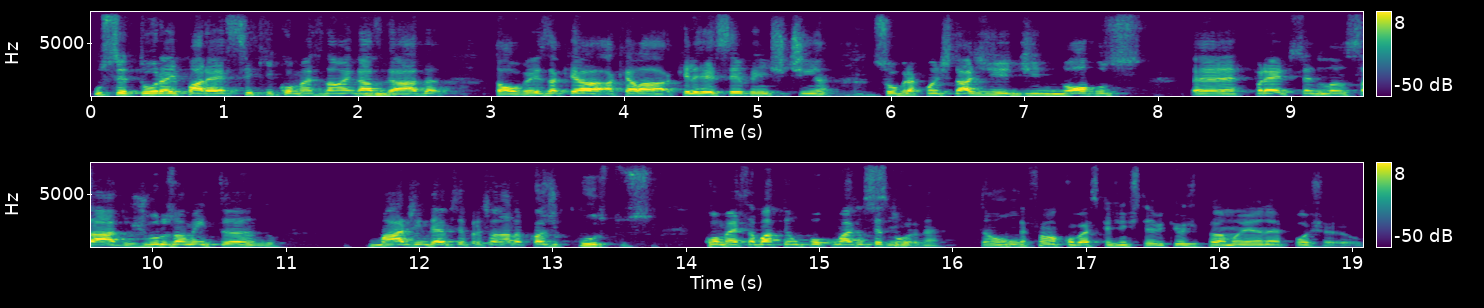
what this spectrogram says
o setor aí parece que começa a dar uma engasgada. Uhum. Talvez aquela, aquela, aquele receio que a gente tinha sobre a quantidade de, de novos é, prédios sendo lançados, juros aumentando, margem deve ser pressionada por causa de custos, começa a bater um pouco mais no setor, Sim. né? Então... Até foi uma conversa que a gente teve aqui hoje pela manhã, né? Poxa, eu,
